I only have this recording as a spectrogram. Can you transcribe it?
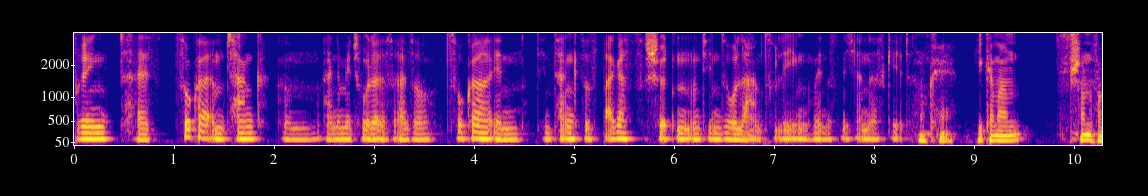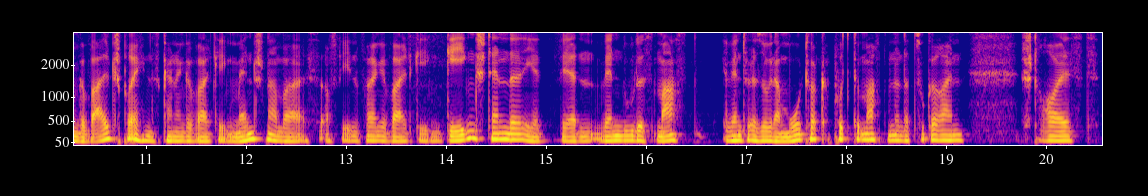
bringt, heißt Zucker im Tank. Ähm, eine Methode ist also Zucker in den Tank des Baggers zu schütten und ihn so lahmzulegen, wenn es nicht anders geht. Okay. Hier kann man schon von Gewalt sprechen. Es ist keine Gewalt gegen Menschen, aber es ist auf jeden Fall Gewalt gegen Gegenstände. Hier werden, wenn du das machst, eventuell sogar der Motor kaputt gemacht, wenn du da Zucker reinstreust.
